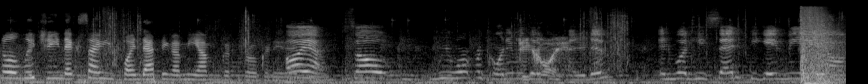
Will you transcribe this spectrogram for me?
No, literally, next time you point that thing at me, I'm gonna throw a grenade. Oh at yeah. you. So we weren't recording. We did a Decoy. competitive, and what he said, he gave me a um.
